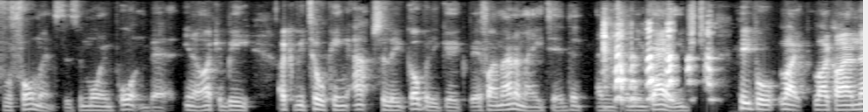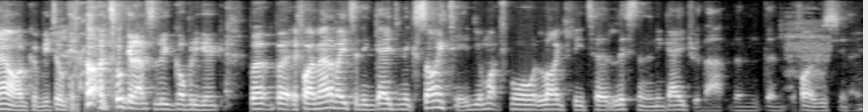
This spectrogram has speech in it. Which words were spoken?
performance that's the more important bit. You know, I could be I could be talking absolute gobbledygook, but if I'm animated and, and, and engaged, people like like I am now, I could be talking I'm talking absolute gobbledygook. But but if I'm animated, engaged, and excited, you're much more likely to listen and engage with that than than if I was, you know.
